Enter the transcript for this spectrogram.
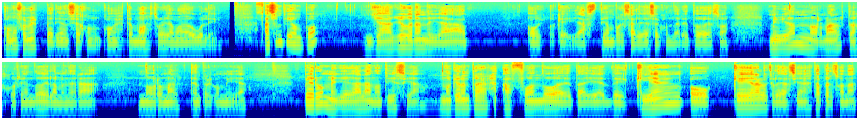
cómo fue mi experiencia con, con este monstruo llamado bullying. Hace un tiempo, ya yo grande, ya, ok, ya hace tiempo que salí de secundaria y todo eso, mi vida normal, transcurriendo de la manera normal, entre comillas, pero me llega la noticia, no quiero entrar a fondo de detalle de quién o qué era lo que le hacían a esta persona,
